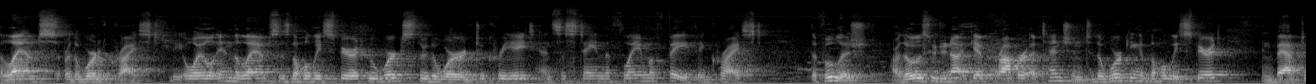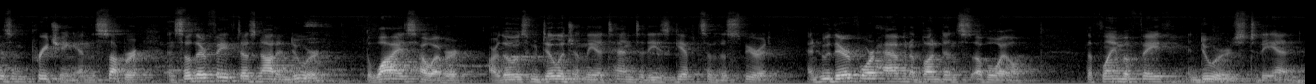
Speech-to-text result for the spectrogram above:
The lamps are the Word of Christ. The oil in the lamps is the Holy Spirit who works through the Word to create and sustain the flame of faith in Christ. The foolish are those who do not give proper attention to the working of the Holy Spirit in baptism, preaching, and the supper, and so their faith does not endure. The wise, however, are those who diligently attend to these gifts of the Spirit, and who therefore have an abundance of oil. The flame of faith endures to the end.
